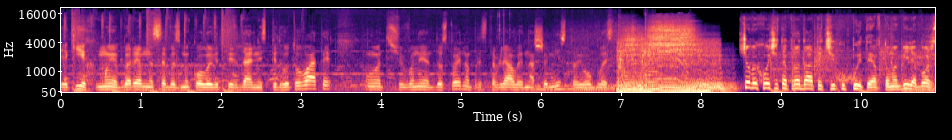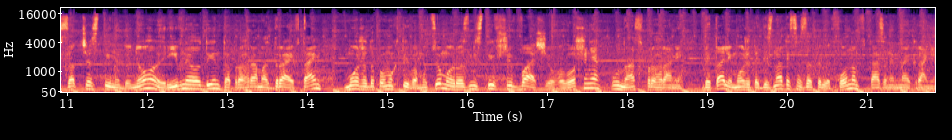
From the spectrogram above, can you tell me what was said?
яких ми беремо на себе з Миколою відповідальність підготувати, от, щоб вони достойно представляли наше місто і область. Що ви хочете продати чи купити автомобіль або ж запчастини до нього, рівне 1 та програма Drive Time може допомогти вам у цьому, розмістивши ваші оголошення у нас в програмі. Деталі можете дізнатися за телефоном, вказаним на екрані.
